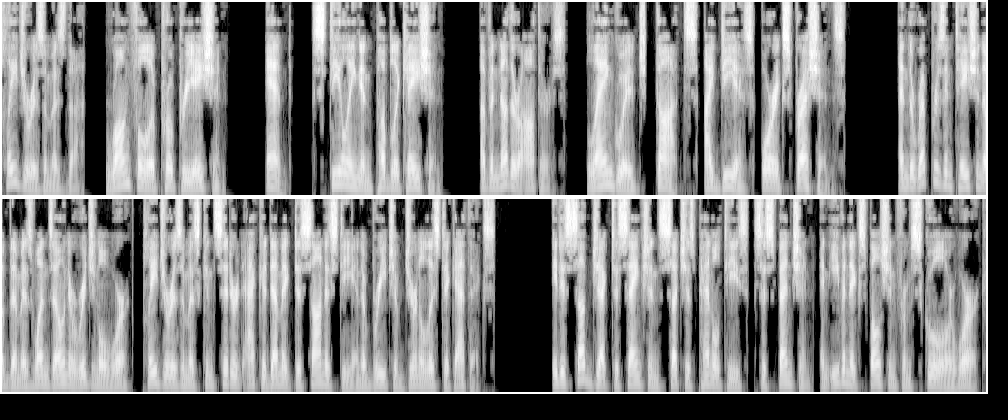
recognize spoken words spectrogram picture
Plagiarism is the «wrongful appropriation» and «stealing and publication» of another author's «language, thoughts, ideas, or expressions» and the representation of them as one's own original work. Plagiarism is considered academic dishonesty and a breach of journalistic ethics. It is subject to sanctions such as penalties, suspension, and even expulsion from school or work.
